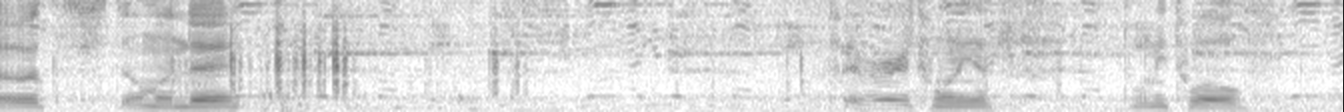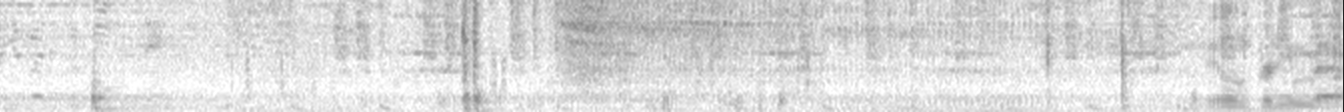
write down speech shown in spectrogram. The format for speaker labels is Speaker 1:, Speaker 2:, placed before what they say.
Speaker 1: So it's still Monday, February 20th, 2012. Feeling pretty meh.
